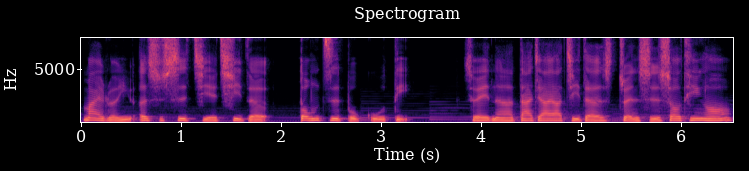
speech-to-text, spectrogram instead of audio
脉轮与二十四节气的冬至补谷底，所以呢，大家要记得准时收听哦。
